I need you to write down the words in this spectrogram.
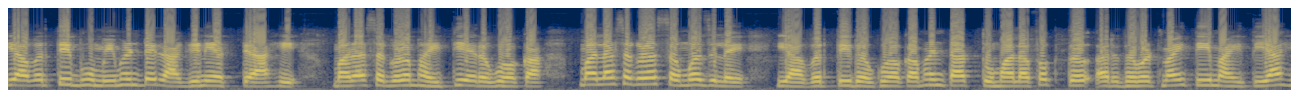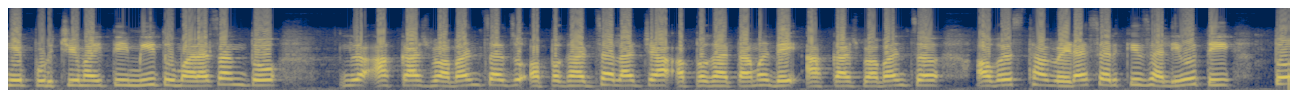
यावरती भूमी म्हणते रागिणी हत्या आहे. मला सगळं माहिती आहे रघुअका मला सगळं समजलंय. यावरती रघुअका म्हणतात तुम्हाला फक्त अर्धवट माहिती माहिती आहे. पुढची माहिती मी तुम्हाला सांगतो. आकाश बाबांचा जो अपघात झाला ज्या अपघातामध्ये आकाश बाबांचं अवस्था वेड्यासारखी झाली होती तो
